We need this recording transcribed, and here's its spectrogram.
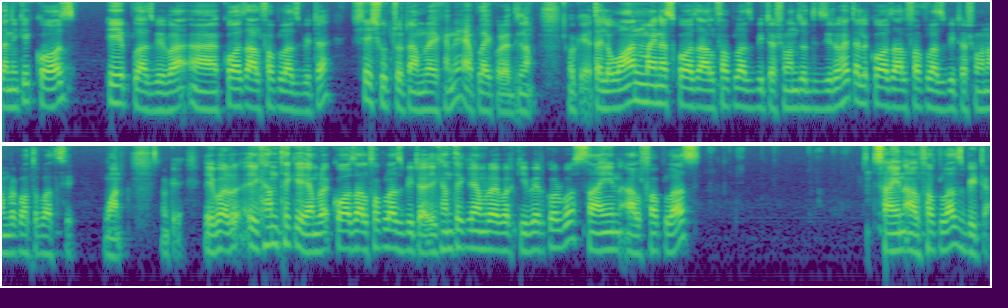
জানি কি? কজ এ প্লাস বি বা কজ আলফা প্লাস বিটা সেই সূত্রটা আমরা এখানে অ্যাপ্লাই করে দিলাম। ওকে তাহলে one minus cos alpha plus beta সমান যদি জিরো হয়, তাহলে কজ আলফা প্লাস বিটা সমান আমরা কত পাচ্ছি? ওয়ান ওকে এবার এখান থেকে আমরা কজ আলফা প্লাস বিটা এখান থেকে আমরা এবার কী বের করব? Sine alpha plus sine alpha plus beta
